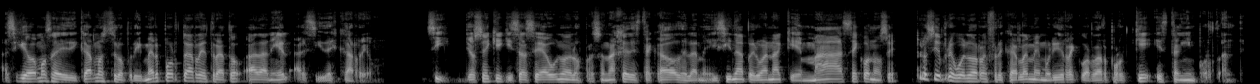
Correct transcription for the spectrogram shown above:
Así que vamos a dedicar nuestro primer portarretrato a Daniel Alcides Carreón. Sí, yo sé que quizás sea uno de los personajes destacados de la medicina peruana que más se conoce, pero siempre es bueno refrescar la memoria y recordar por qué es tan importante.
